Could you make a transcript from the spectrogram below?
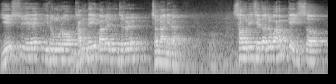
예수의 이름으로 담대히 말했는지를 전하니라. 사울이 제자들과 함께 있어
